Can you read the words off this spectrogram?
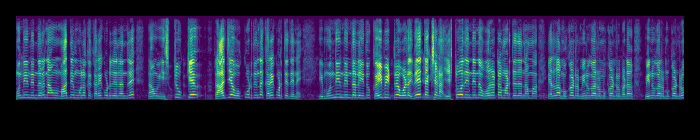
ಮುಂದಿನ ದಿನದಲ್ಲಿ ನಾವು ಮಾಧ್ಯಮ ಮೂಲಕ ಕರೆ ಕೊಡೋದೇನೆಂದರೆ ನಾವು ಇಷ್ಟಕ್ಕೆ ರಾಜ್ಯ ಒಕ್ಕೂಟದಿಂದ ಕರೆ ಕೊಡ್ತಿದ್ದೇನೆ. ಈ ಮುಂದಿನ ದಿನದಲ್ಲಿ ಇದು ಕೈ ಬಿಟ್ಟರೆ ಒಳ್ಳೆ, ಇದೇ ತಕ್ಷಣ. ಎಷ್ಟೋ ದಿನದಿಂದ ಹೋರಾಟ ಮಾಡ್ತಿದೆ ನಮ್ಮ ಎಲ್ಲ ಮುಖಂಡರು, ಮೀನುಗಾರರು ಮುಖಂಡರು, ಬಡ ಮೀನುಗಾರರು ಮುಖಂಡರು.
